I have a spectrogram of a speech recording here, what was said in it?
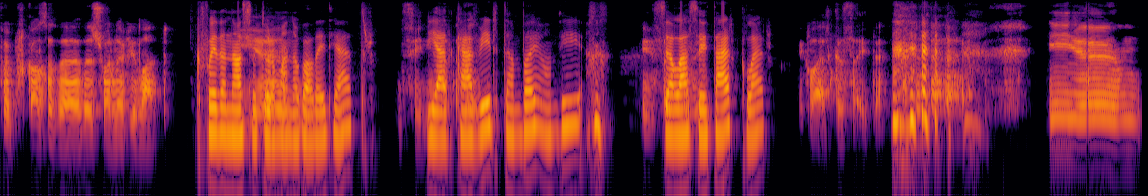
foi por causa da, da Joana Vilar. que foi da nossa E, turma no Ballet Teatro. Sim, E há de cá exatamente. vir também um dia. Se ela Exatamente. aceitar, claro. Claro que aceita. E, hum,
